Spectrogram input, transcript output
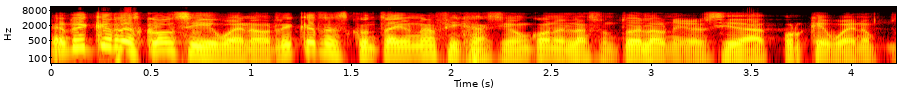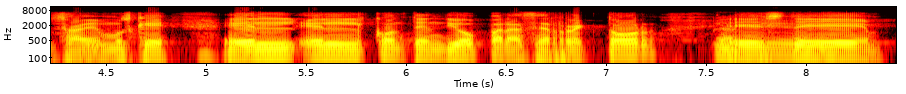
Enrique Rascón, sí, bueno, Enrique Rascón trae una fijación con el asunto de la universidad, porque bueno, pues sabemos que él, él contendió para ser rector, Así este,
